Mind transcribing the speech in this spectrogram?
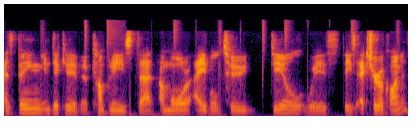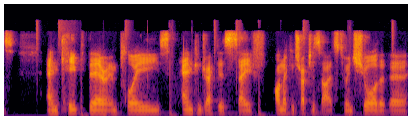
as being indicative of companies that are more able to deal with these extra requirements and keep their employees and contractors safe on the construction sites to ensure that the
